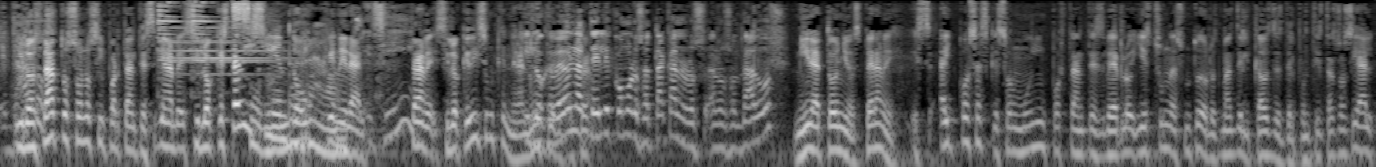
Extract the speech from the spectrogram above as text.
Eh, Y los datos. son los importantes. Mira, a ver, si lo que está diciendo un general, Sí. espérame, si lo que dice un general, Y no lo que veo en la espérame. tele, cómo los atacan a los, a los soldados. Mira, Toño, espérame. es- hay cosas que son muy importantes verlo y esto es un asunto de los más delicados desde el punto de vista social.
